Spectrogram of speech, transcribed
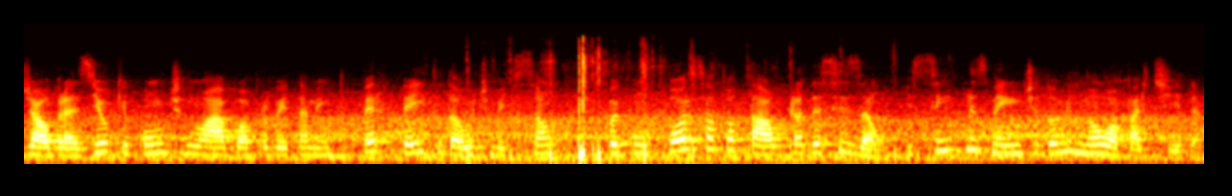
Já o Brasil, que continuava o aproveitamento perfeito da última edição, foi com força total para a decisão e simplesmente dominou a partida.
